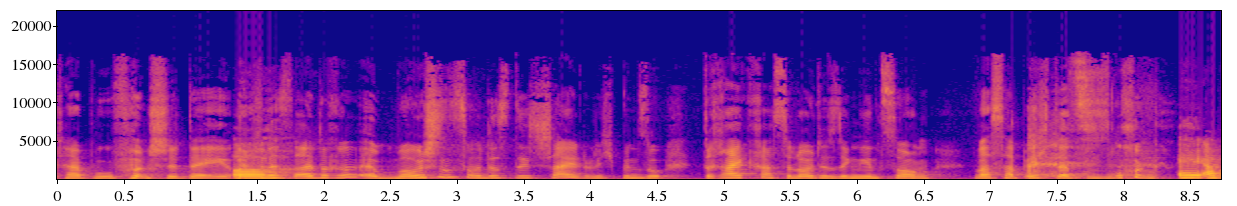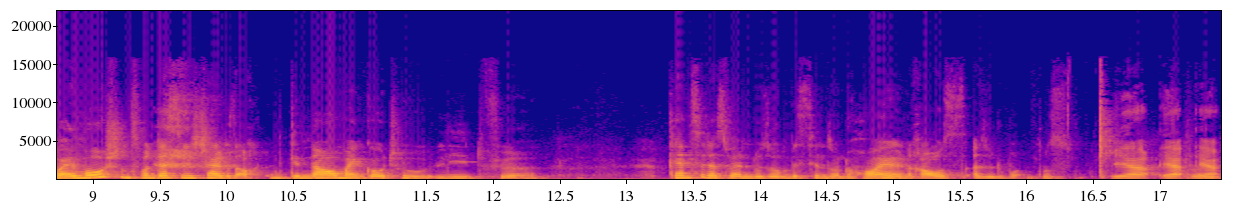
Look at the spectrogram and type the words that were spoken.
Tabu von Shade Oh. und das andere Emotions von Disney Child. Und ich bin so, drei krasse Leute singen den Song. Was hab ich da zu suchen? Ey, aber Emotions von Destiny's Child ist auch genau mein Go-To-Lied für. Kennst du das, wenn du so ein bisschen so ein Heulen raus, also du musst, Ja, ja, so, ja.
